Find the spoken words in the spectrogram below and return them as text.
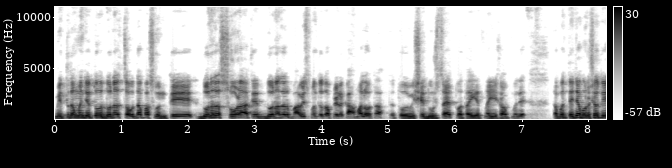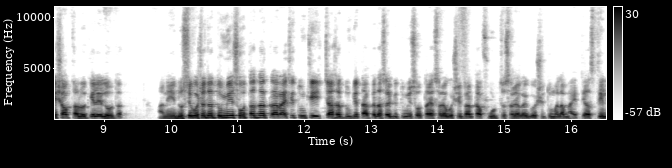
मित्र म्हणजे तो दोन हजार चौदा पासून ते दोन हजार सोळा ते दोन हजार बावीस पर्यंत तो आपल्याला कामाला होता. तर तो विषय दूरचा आहे. तो आता येत नाही शॉपमध्ये तर आपण त्याच्या भरोशावर ते शॉप चालू केलेलं होतं. आणि दुसरी गोष्ट जर तुम्ही स्वतः जर करायची तुमची इच्छा असेल तुमची ताकद असेल की तुम्ही स्वतः या सर्व गोष्टी करता फूडचं सर्व काही गोष्टी तुम्हाला माहिती असतील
